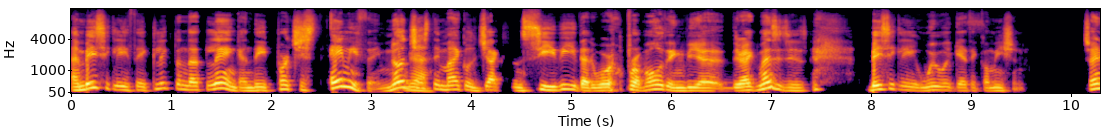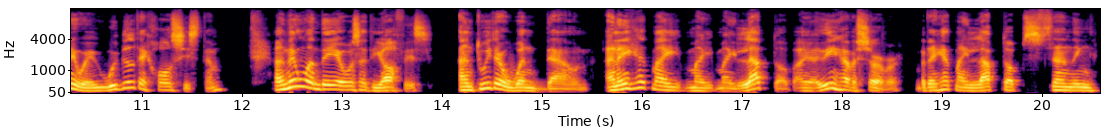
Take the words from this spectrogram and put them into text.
And basically, if they clicked on that link and they purchased anything, not yeah. just the Michael Jackson CD that we are promoting via direct messages, basically we would get a commission. So anyway, we built a whole system. And then one day I was at the office and Twitter went down. And I had my my my laptop. I, I, didn't have a server, but I had my laptop sending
